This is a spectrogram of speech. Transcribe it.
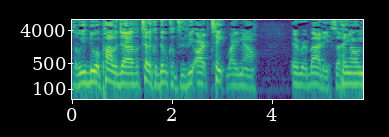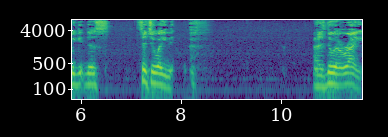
So we do apologize for technical difficulties. We are taped right now, everybody. So hang on, let me get this situated. Let's do it right.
